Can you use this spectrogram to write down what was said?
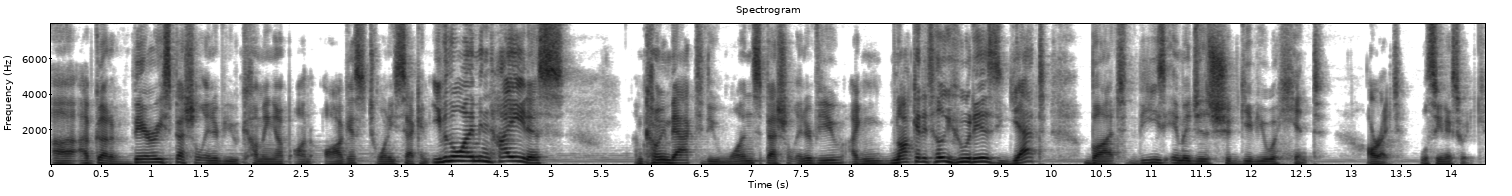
Uh, I've got a very special interview coming up on August 22nd. Even though I'm in hiatus, I'm coming back to do one special interview. I'm not going to tell you who it is yet, but these images should give you a hint. All right, we'll see you next week.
